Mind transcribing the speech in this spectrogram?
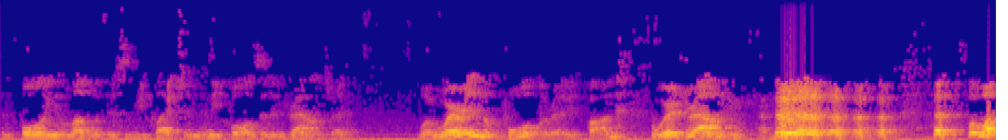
and falling in love with his reflection, and he falls in and drowns, right? Well, we're in the pool already, pond. we're drowning. but what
